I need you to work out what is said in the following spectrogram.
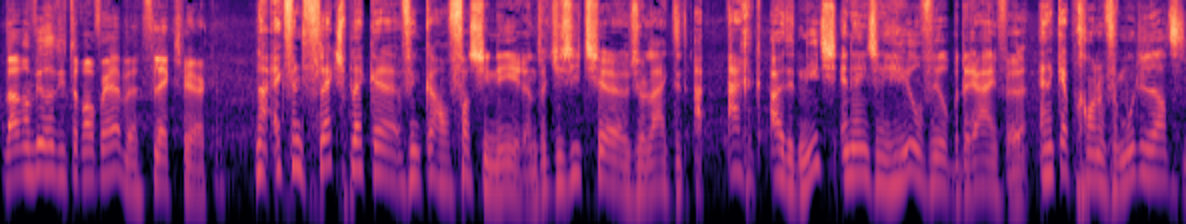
Waarom wil hij het erover hebben, flexwerken? Nou, ik vind flexplekken vind ik al fascinerend. Want je ziet, zo lijkt het eigenlijk uit het niets ineens in heel veel bedrijven. En ik heb gewoon een vermoeden dat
